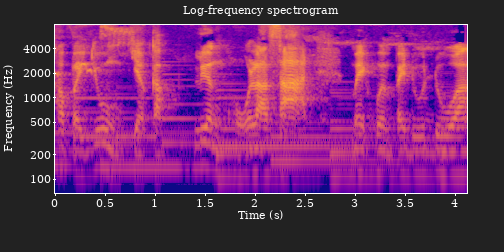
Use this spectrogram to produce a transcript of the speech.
เข้าไปยุ่งเกี่ยวกับ เรื่องโหราศาสตร์ ไม่ควรไปดูดวง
